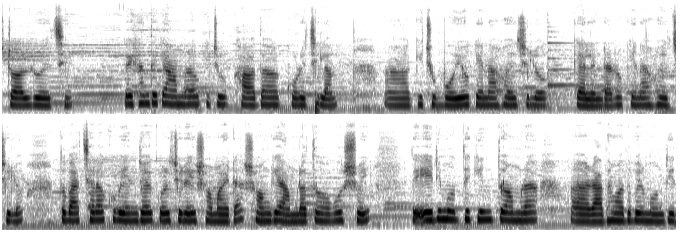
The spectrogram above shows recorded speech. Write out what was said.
স্টল রয়েছে। তো এখান থেকে আমরাও কিছু খাওয়া দাওয়া করেছিলাম কিছু বইও কেনা হয়েছিল, ক্যালেন্ডারও কেনা হয়েছিল। তো বাচ্চারা খুব এনজয় করেছিল এই সময়টা, সঙ্গে আমরা তো অবশ্যই। তো এরই মধ্যে কিন্তু আমরা রাধা মাধবের মন্দির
